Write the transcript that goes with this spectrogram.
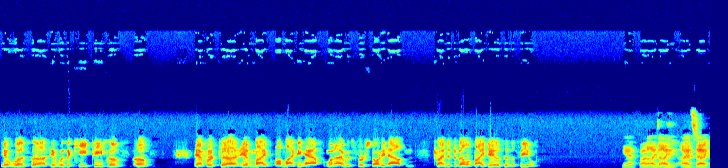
it was uh, it was a key piece of, of effort uh, in my on my behalf when I was first starting out and trying to develop ideas in the field. Yeah, I I I'd say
